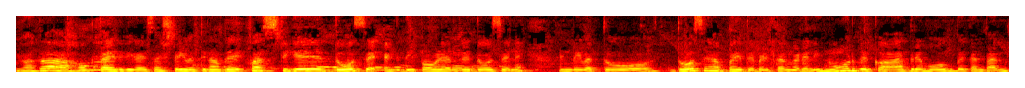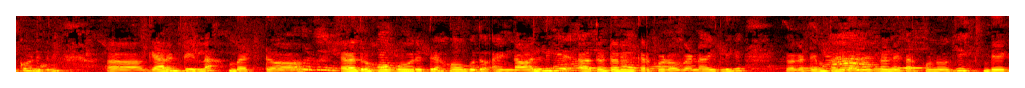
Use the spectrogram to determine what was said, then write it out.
ಇವಾಗ ಹೋಗ್ತಾ ಇದ್ದೀವಿ ಗೈಸ್ ಅಷ್ಟೇ ಇವತ್ತಿನ ಬ್ರೇಕ್ಫಾಸ್ಟಿಗೆ ದೋಸೆ ಆ್ಯಂಡ್ ದೀಪಾವಳಿ ಅಂದರೆ ದೋಸೆನೇ. ಆ್ಯಂಡ್ ಇವತ್ತು ದೋಸೆ ಹಬ್ಬ ಇದೆ ಬೆಳ್ತಂಗಡಿಯಲ್ಲಿ. ನೋಡಬೇಕು, ಆದರೆ ಹೋಗ್ಬೇಕಂತ ಅಂದ್ಕೊಂಡಿದ್ದೀನಿ ಗ್ಯಾರಂಟಿ ಇಲ್ಲ ಬಟ್ ಯಾರಾದರೂ ಹೋಗೋರಿದ್ರೆ ಹೋಗೋದು. ಆ್ಯಂಡ್ ಅಲ್ಲಿಗೆ ದೊಡ್ಡವನನ್ನು ಕರ್ಕೊಂಡು ಹೋಗೋಣ, ಇಲ್ಲಿಗೆ. ಇವಾಗ ಟೆಂಪಲ್ಗೆ ಅವನೊಬ್ಬನನ್ನೇ ಕರ್ಕೊಂಡು ಹೋಗಿ ಬೇಗ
